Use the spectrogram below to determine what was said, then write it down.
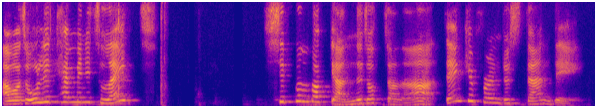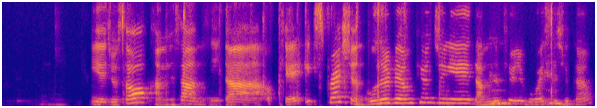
I was only 10 minutes late. 10분밖에 안 늦었잖아. Thank you for understanding. 이해해줘서 감사합니다. 오케이. expression. 오늘 배운 표현 중에 남는 표현이 뭐가 있으실까요?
